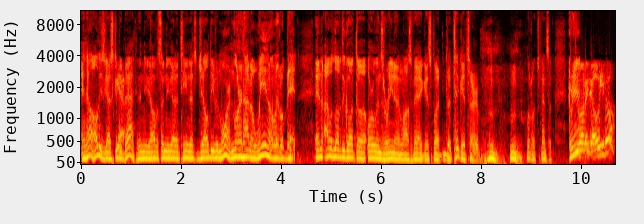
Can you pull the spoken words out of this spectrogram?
And hell, all these guys could Yeah. be back. And then you all of a sudden you got a team that's gelled even more and learn how to win a little bit. And I would love to go at the Orleans Arena in Las Vegas, but the tickets are hmm, hmm, a little expensive. Grant, You want to go, Evo?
